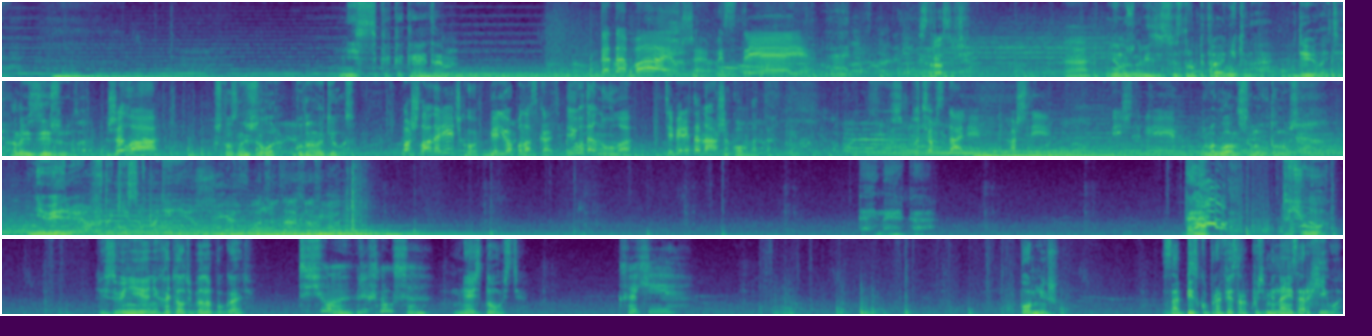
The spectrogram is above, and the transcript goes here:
Мистика какая-то. Да давай уже, быстрее. Здравствуйте. А? Мне нужно видеть сестру Петра Аникина. Где ее найти? Она ведь здесь живет? Жила. Что значит жила? Куда она делась? Пошла на речку белье полоскать и утонула. Теперь это наша комната. Ну что встали? Пошли. Вещи-то бери. Не могла она сама утонуть. Не верю в такие совпадения. Дайнека. Дайнека, ты чего? Извини, я не хотел тебя напугать. Ты чё, рехнулся? У меня есть новости. Какие? Помнишь? Записку профессора Кузьмина из архива.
